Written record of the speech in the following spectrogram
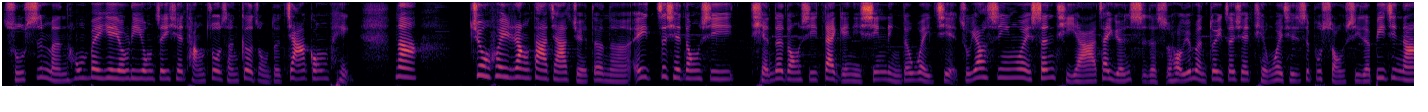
厨师们、烘焙业又利用这一些糖做成各种的加工品，那就会让大家觉得呢，诶，这些东西。甜的东西带给你心灵的慰藉，主要是因为身体啊，在原始的时候，原本对这些甜味其实是不熟悉的。毕竟呢，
